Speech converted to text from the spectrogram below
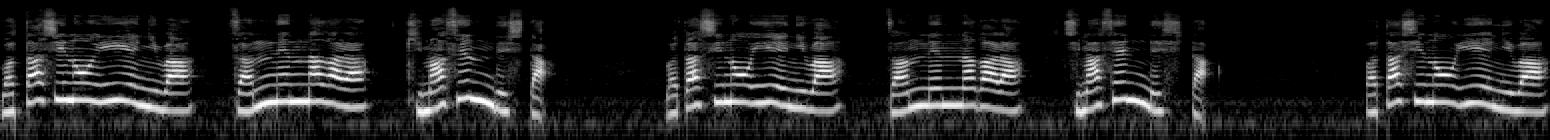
私の家には残念ながら来ませんでした。私の家には残念ながら来ませんでした。私の家には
